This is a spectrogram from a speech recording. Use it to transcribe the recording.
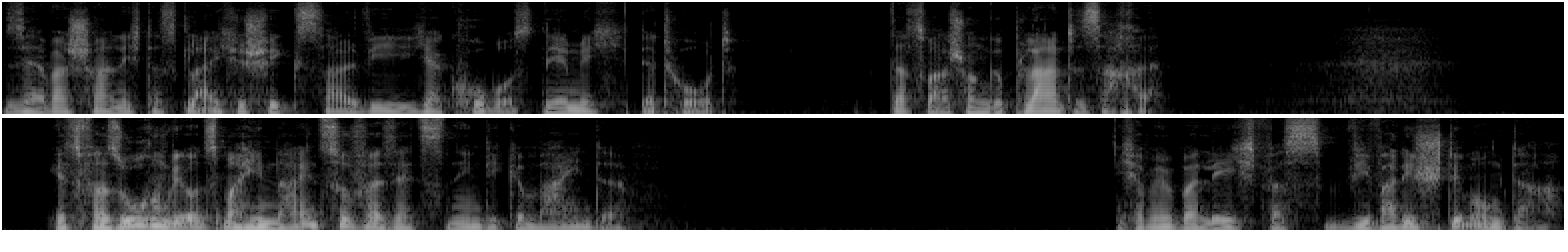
sehr wahrscheinlich das gleiche Schicksal wie Jakobus, nämlich der Tod. Das war schon geplante Sache. Jetzt versuchen wir uns mal hineinzuversetzen in die Gemeinde. Ich habe mir überlegt, was, wie war die Stimmung da?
